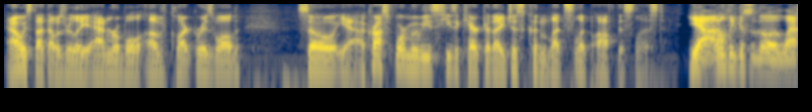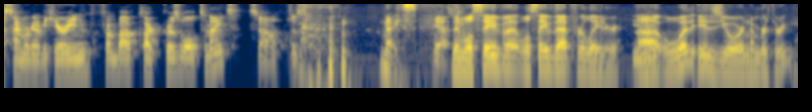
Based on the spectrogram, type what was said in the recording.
and I always thought that was really admirable of Clark Griswold. So, yeah, across four movies, he's a character that I just couldn't let slip off this list. Yeah, I don't think this is the last time we're going to be hearing from Bob Clark Griswold tonight. So just nice. Yeah. Then we'll save uh, we'll save that for later. Mhm. Uh, what is your number 3?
